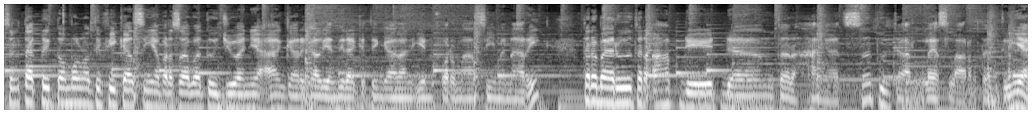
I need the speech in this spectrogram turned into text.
serta klik tombol notifikasinya persahabat tujuannya agar kalian tidak ketinggalan informasi menarik, terbaru, terupdate, dan terhangat seputar Leslar tentunya.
